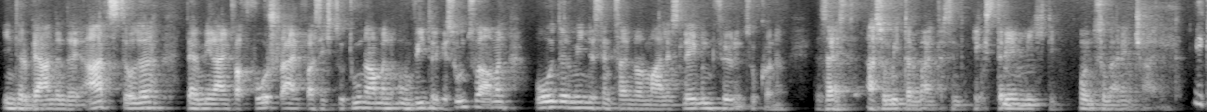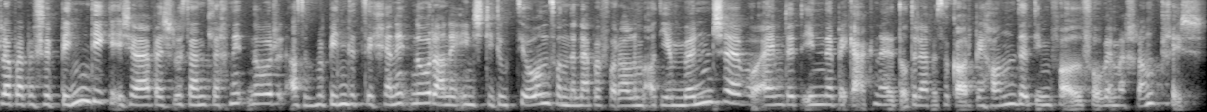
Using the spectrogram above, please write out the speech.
in der behandelnde Arzt oder der mir einfach vorschreibt, was ich zu tun habe, um wieder gesund zu haben oder mindestens ein normales Leben führen zu können. Das heißt, also Mitarbeiter sind extrem mhm. wichtig und sogar entscheidend. Ich glaube, eben Verbindung ist ja eben schlussendlich nicht nur, also man bindet sich ja nicht nur an eine Institution, sondern eben vor allem an die Menschen, die einem dort innen begegnen oder eben sogar behandelt im Fall von, wenn man krank ist.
